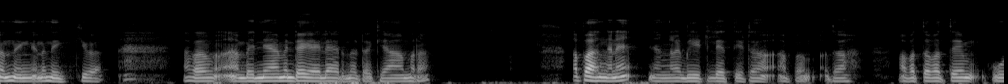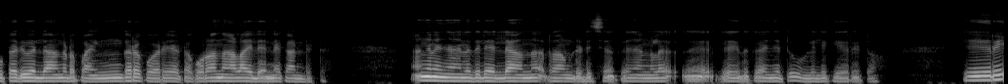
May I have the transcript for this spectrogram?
വന്ന് ഇങ്ങനെ നിൽക്കുക അപ്പം ബെന്യാമിന്റെ കയ്യിലായിരുന്നു കേട്ടോ ക്യാമറ. അപ്പം അങ്ങനെ ഞങ്ങൾ വീട്ടിലെത്തിയിട്ട് അപ്പം അതാ അവത്തവത്തെയും കൂട്ടരും എല്ലാം കൂടെ ഭയങ്കര കുരയാട്ടോ. കുറേ നാളായില്ല എന്നെ കണ്ടിട്ട്. അങ്ങനെ ഞാനതിലെല്ലാം ഒന്ന് റൗണ്ട് അടിച്ചൊക്കെ ഞങ്ങൾ ഇത് കഴിഞ്ഞിട്ട് ഉള്ളിൽ കയറിട്ടോ കയറി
